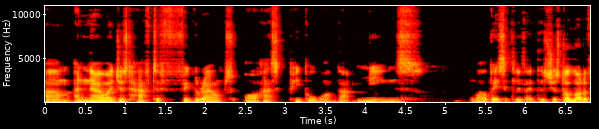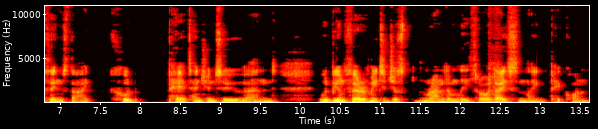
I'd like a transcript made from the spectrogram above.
um, and now I just have to figure out or ask people what that means. Well, basically, like there's just a lot of things that I could pay attention to, and it would be unfair of me to just randomly throw a dice and like pick one.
